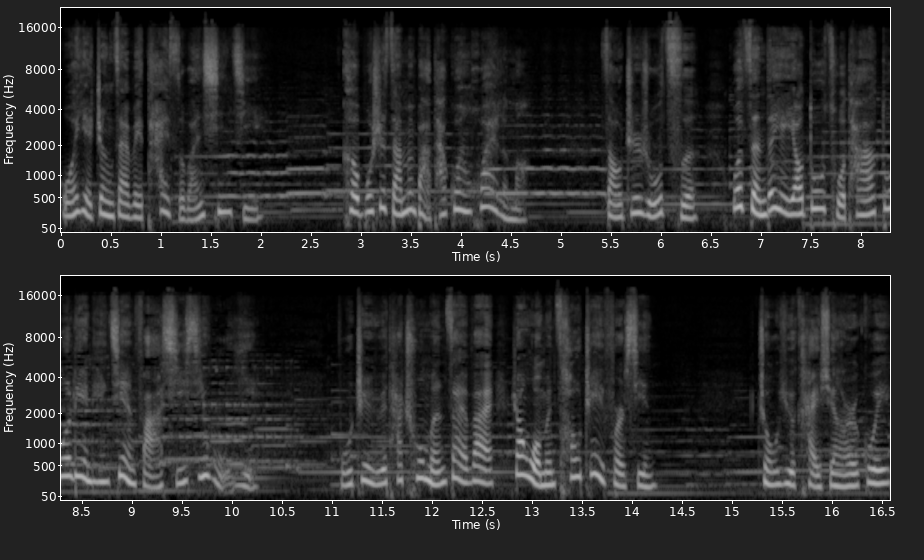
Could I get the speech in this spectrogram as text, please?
我也正在为太子丸心急，可不是咱们把他惯坏了吗？早知如此，我怎的也要督促他多练练剑法，习习武艺，不至于他出门在外让我们操这份心。周瑜凯旋而归，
